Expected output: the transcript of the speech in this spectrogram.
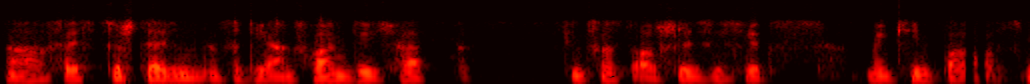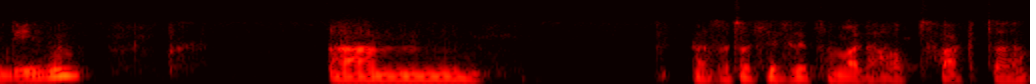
äh, festzustellen. Also die Anfragen, die ich habe, sind fast ausschließlich jetzt, mein Kind braucht zum Lesen. Ähm, also das ist jetzt einmal der Hauptfaktor.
